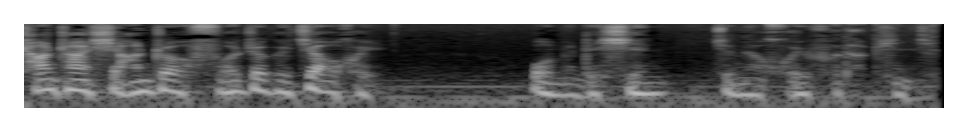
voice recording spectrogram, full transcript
常常想着佛这个教诲，我们的心就能恢复到平静。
